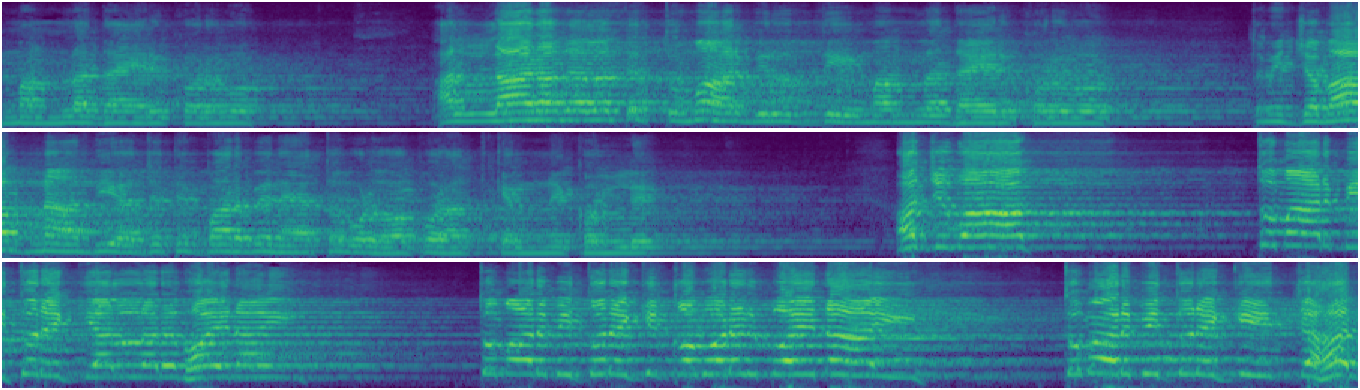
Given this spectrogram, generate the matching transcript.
মামলা দায়ের করব। আল্লাহর আদালতে তোমার বিরুদ্ধে মামলা দায়ের করব। তুমি জবাব না দিয়া যেতে পারবে না, এত বড় অপরাধ কেমনে করলে? অযুবক তোমার ভিতরে কি আল্লাহর ভয় নাই? তোমার ভিতরে কি কবরের ভয় নাই? তোমার ভিতরে কি জাহান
